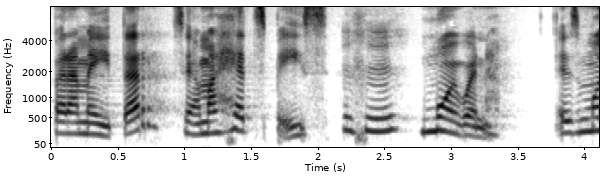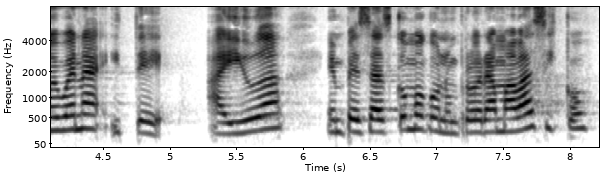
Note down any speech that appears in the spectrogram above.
para meditar. Se llama Headspace. Muy buena. Es muy buena y te ayuda. Empezás como con un programa básico.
